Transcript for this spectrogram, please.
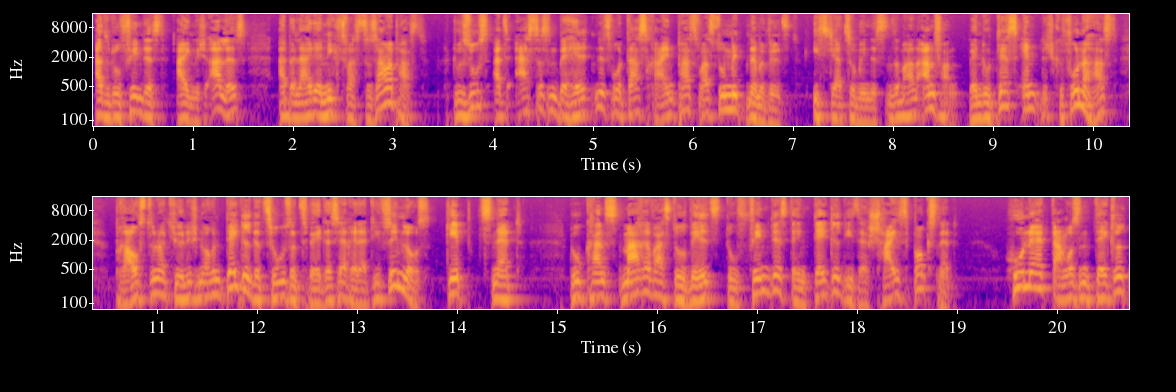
Also du findest eigentlich alles, aber leider nichts, was zusammenpasst. Du suchst als erstes ein Behältnis, wo das reinpasst, was du mitnehmen willst. Ist ja zumindest mal ein Anfang. Wenn du das endlich gefunden hast, brauchst du natürlich noch einen Deckel dazu, sonst wäre das ja relativ sinnlos. Gibt's nicht. Du kannst machen, was du willst, du findest den Deckel dieser Scheißbox nicht. Hunderttausend Deckel,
